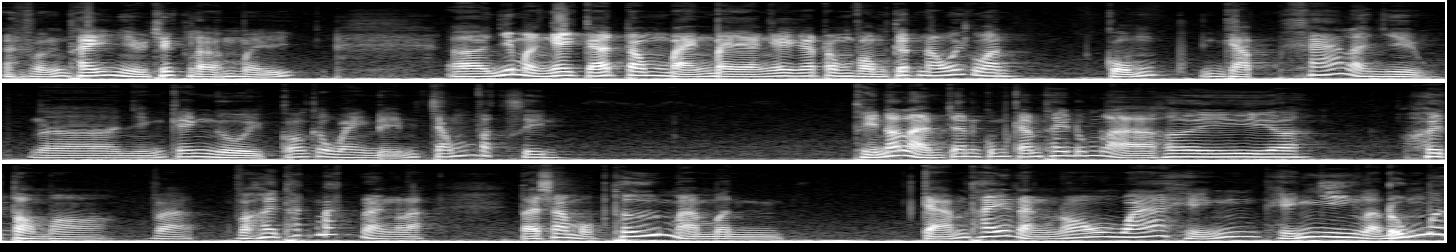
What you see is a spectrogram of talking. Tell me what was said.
anh vẫn thấy nhiều nhất là ở mỹ. À, nhưng mà ngay cả trong bạn bè ngay cả trong vòng kết nối của anh cũng gặp khá là nhiều uh, những cái người có cái quan điểm chống vaccine. Thì nó làm cho anh cũng cảm thấy đúng là hơi uh, hơi tò mò và và hơi thắc mắc rằng là tại sao một thứ mà mình cảm thấy rằng nó quá hiển hiển nhiên là đúng á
